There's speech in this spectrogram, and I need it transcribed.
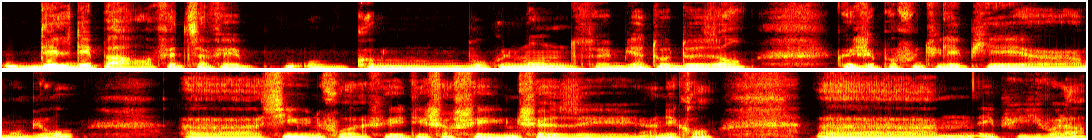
dès le départ, en fait, ça fait, comme beaucoup de monde, bientôt deux ans que j'ai pas foutu les pieds euh, à mon bureau. Euh, si, une fois, j'ai été chercher une chaise et un écran. Euh, et puis voilà.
